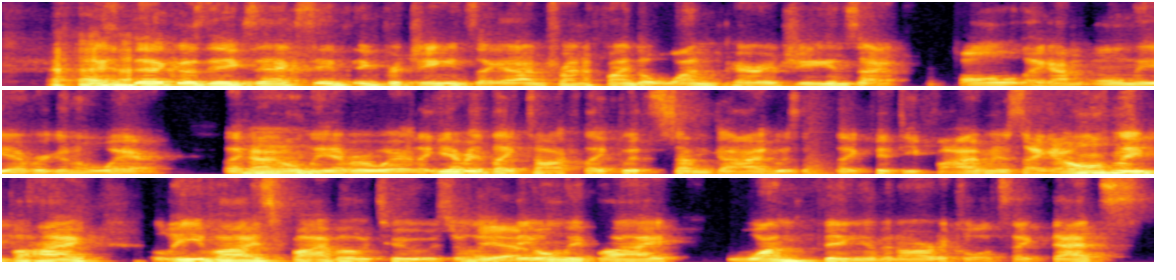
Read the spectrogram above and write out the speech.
and that goes the exact same thing for jeans. Like I'm trying to find the one pair of jeans I all like I'm only ever gonna wear. Like I Mm. only ever wear like you ever like talk like with some guy who's like 55 and it's like I only buy Levi's 502s or like Yeah. they only buy one thing of an article. It's like that's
